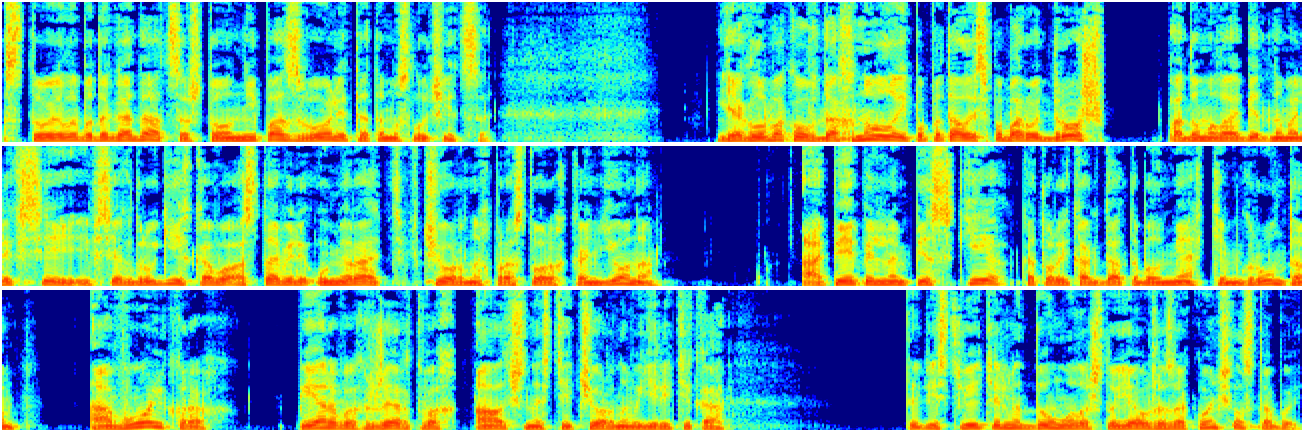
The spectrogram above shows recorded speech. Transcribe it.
Стоило бы догадаться, что он не позволит этому случиться. Я глубоко вдохнула и попыталась побороть дрожь, подумала о бедном Алексее и всех других, кого оставили умирать в черных просторах каньона — о пепельном песке, который когда-то был мягким грунтом, о волькрах, первых жертвах алчности черного еретика. Ты действительно думала, что я уже закончил с тобой?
